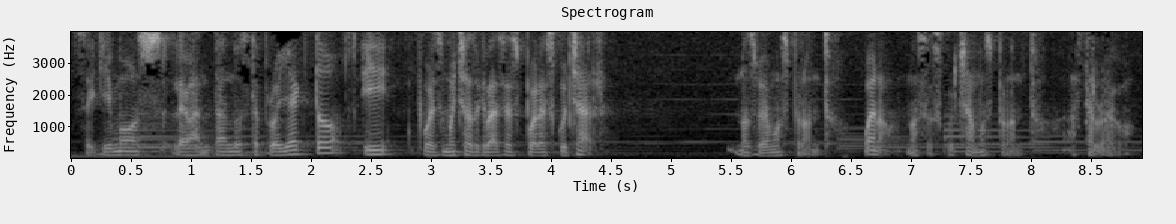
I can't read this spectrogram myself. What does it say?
Seguimos levantando este proyecto y pues muchas gracias por escuchar. Nos vemos pronto. Bueno, nos escuchamos pronto. Hasta luego.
